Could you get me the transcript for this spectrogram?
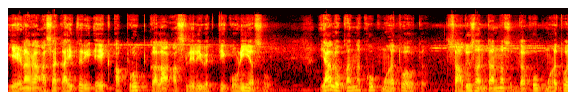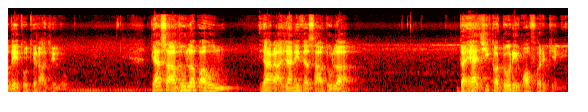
येणारा असा काहीतरी एक अप्रूप कला असलेली व्यक्ती कोणी असो या लोकांना खूप महत्त्व होतं. साधू संतांनासुद्धा खूप महत्त्व देत होते राजे लोक. त्या साधूला पाहून ह्या राजाने त्या साधूला दह्याची कटोरी ऑफर केली.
